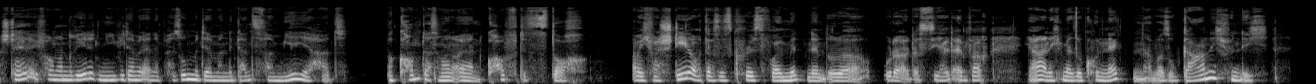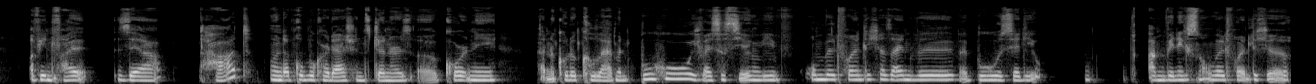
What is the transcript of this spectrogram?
stellt euch vor, man redet nie wieder mit einer Person, mit der man eine ganze Familie hat. Bekommt das mal in euren Kopf, das ist doch aber ich verstehe auch, dass es Chris voll mitnimmt oder, oder dass sie halt einfach, ja, nicht mehr so connecten. Aber so gar nicht, finde ich auf jeden Fall sehr hart. Und apropos Kardashians, Jenners, äh, Courtney hat eine coole Collab mit Boohoo. Ich weiß, dass sie irgendwie umweltfreundlicher sein will, weil Boohoo ist ja die am wenigsten umweltfreundliche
